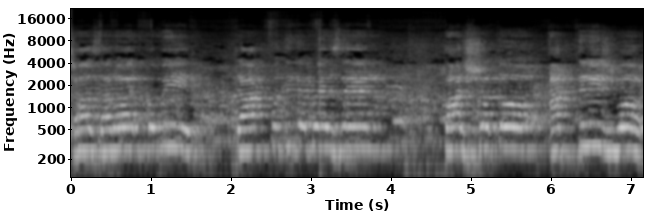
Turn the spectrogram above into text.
শাহ সারোয়ার কবির ট্রাক থেকে পেয়েছেন পাঁচশত আটত্রিশ ভোট।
